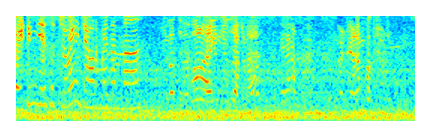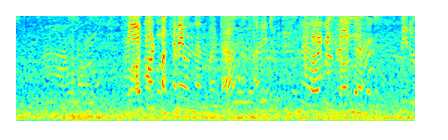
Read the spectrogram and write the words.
ఫైటింగ్ చేసి వచ్చావా ఏంటి ఎవరి మీదన్నా? ఎయిర్పోర్ట్ పక్కనే ఉందన్నమాట. అదే చూపిస్తున్నారు మీరు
